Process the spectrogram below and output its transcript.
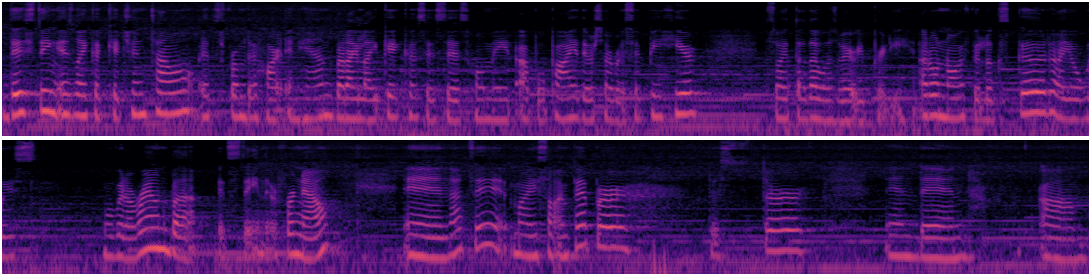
This thing is like a kitchen towel. It's from the Hearth and Hand, but I like it because it says homemade apple pie. There's a recipe here. So I thought that was very pretty. I don't know if it looks good. I always move it around, but it's staying there for now. And that's it. My salt and pepper, the stir, and then um,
